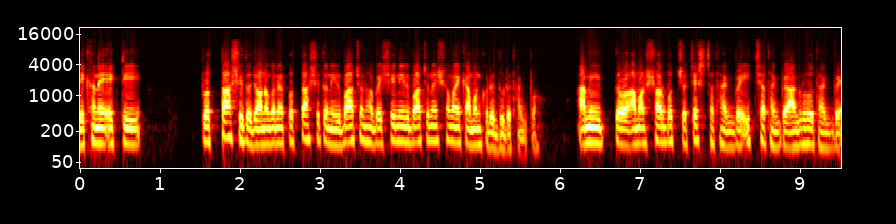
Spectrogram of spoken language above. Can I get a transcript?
যেখানে একটি প্রত্যাশিত জনগণের প্রত্যাশিত নির্বাচন হবে সেই নির্বাচনের সময় কেমন করে দূরে থাকব? আমি তো আমার সর্বোচ্চ চেষ্টা থাকবে ইচ্ছা থাকবে আগ্রহ থাকবে।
